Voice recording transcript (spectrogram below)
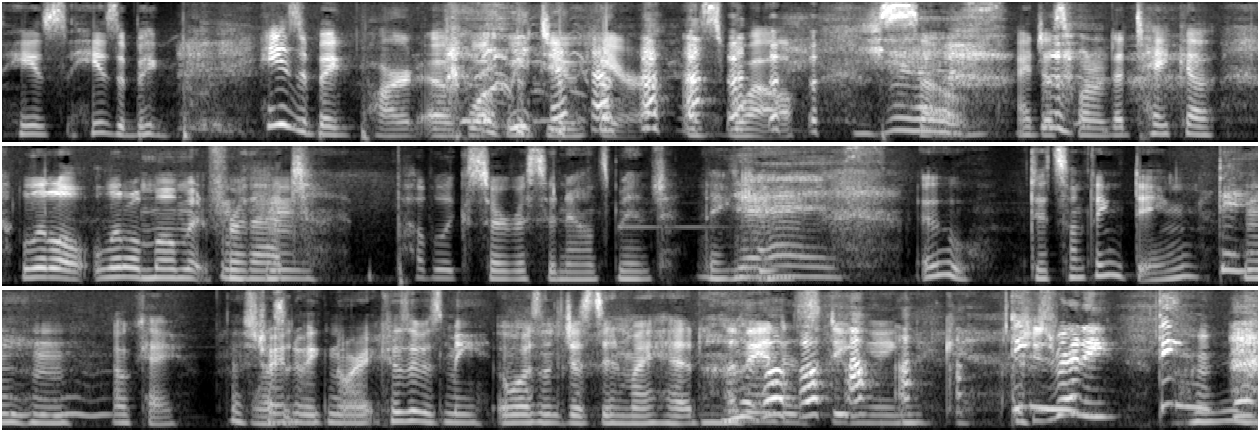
He's he's a big he's a big part of what we do here as well. So I just wanted to take a little little moment for that public service announcement. Thank Yes. you. Ooh, did something ding? Ding. Okay. I was trying to ignore it because it was me. It wasn't just in my head. Amanda's dinging. She's ready. Ding. my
